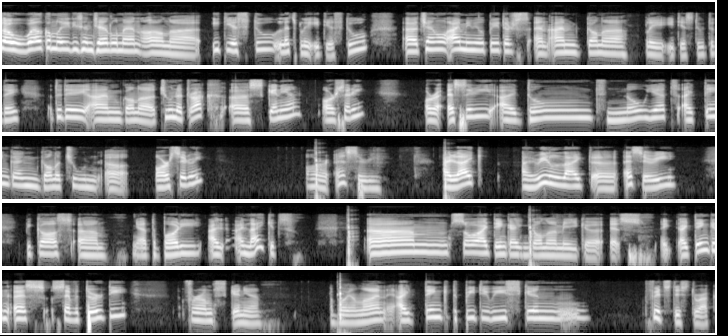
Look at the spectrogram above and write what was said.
So, welcome, ladies and gentlemen, on uh, ETS2 Let's Play ETS2 uh, channel. I'm Emiel Peeters, and I'm gonna play ETS2 today. Today, I'm gonna tune a truck, a Scania or Seri or a S-Series. I don't know yet. I think I'm gonna tune uh, R-Series or S-Series. I like, I really liked uh, S-Series because um yeah the body i i like it. Um so i think i'm gonna make a s. I, I think an s 730 from scania a boy online. I think the ptv skin fits this truck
